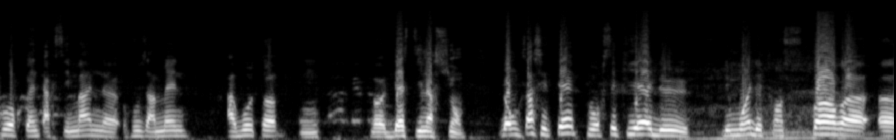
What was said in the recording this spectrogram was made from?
pour qu'un taximan euh, vous amène à votre euh, destination. Donc ça, c'était pour ce qui est de, du moyen de transport, euh,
